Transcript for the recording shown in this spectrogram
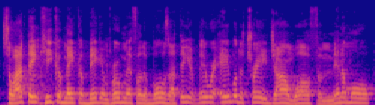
So I think he could make a big improvement for the Bulls. I think if they were able to trade John Wall for minimal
